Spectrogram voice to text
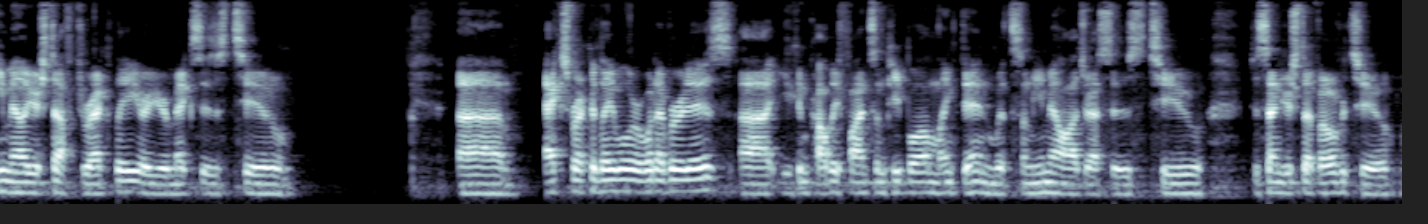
email your stuff directly or your mixes to um, X record label or whatever it is, uh, you can probably find some people on LinkedIn with some email addresses to to send your stuff over to.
